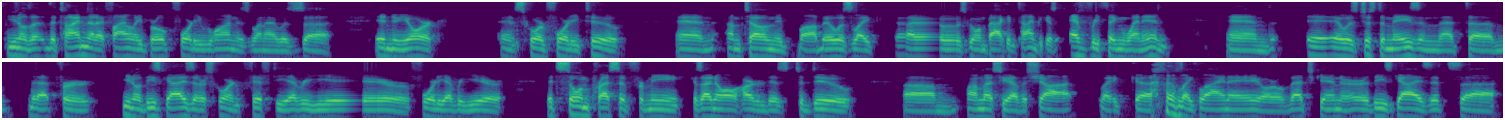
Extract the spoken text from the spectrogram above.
you know the, the time that i finally broke 41 is when i was uh, in new york and scored 42 and I'm telling you, Bob, it was like I was going back in time because everything went in, and it, it was just amazing that um, that for you know these guys that are scoring 50 every year or 40 every year, it's so impressive for me because I know how hard it is to do um, unless you have a shot like uh, like Laine or Ovechkin or these guys. It's uh,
